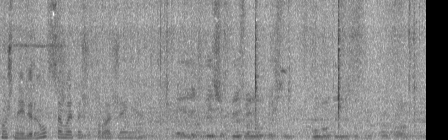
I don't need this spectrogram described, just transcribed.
Можно и вернуться в это же положение. А я тебе сейчас перезвонил, значит, буду вот или не тут. Тебе.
